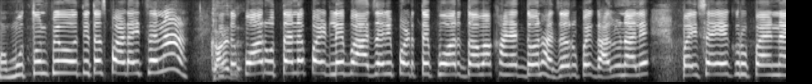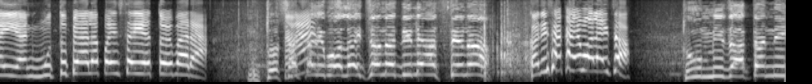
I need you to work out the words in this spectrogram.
मग मुतून पिऊ तिथंच पडायचं ना? काय तिथं पोर उताना पडले आजारी पडते पोर दवाखान्यात दोन हजार रुपये घालून आले पैसा एक रुपया नाही आणि मुतू प्यायला पैसा येतोय बरा. मग तो सकाळी बोलायचं ना दिले असते ना. कधी सकाळी बोलायचं? तू मी जातानी.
